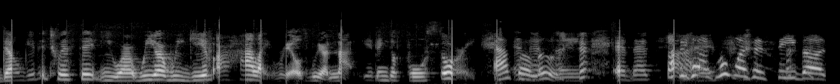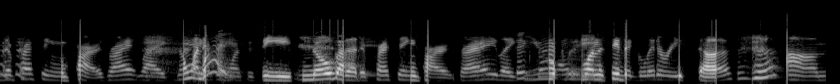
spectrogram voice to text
don't get it twisted. You are, we are, we give our highlight reels. We are not giving the full story. Absolutely. And that's, and that's. Because who wants to see the depressing parts, right? Like, no one right. ever wants to see Nobody. the depressing parts, right? Like, exactly. you only want to see the glittery stuff. Mm-hmm. Um,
